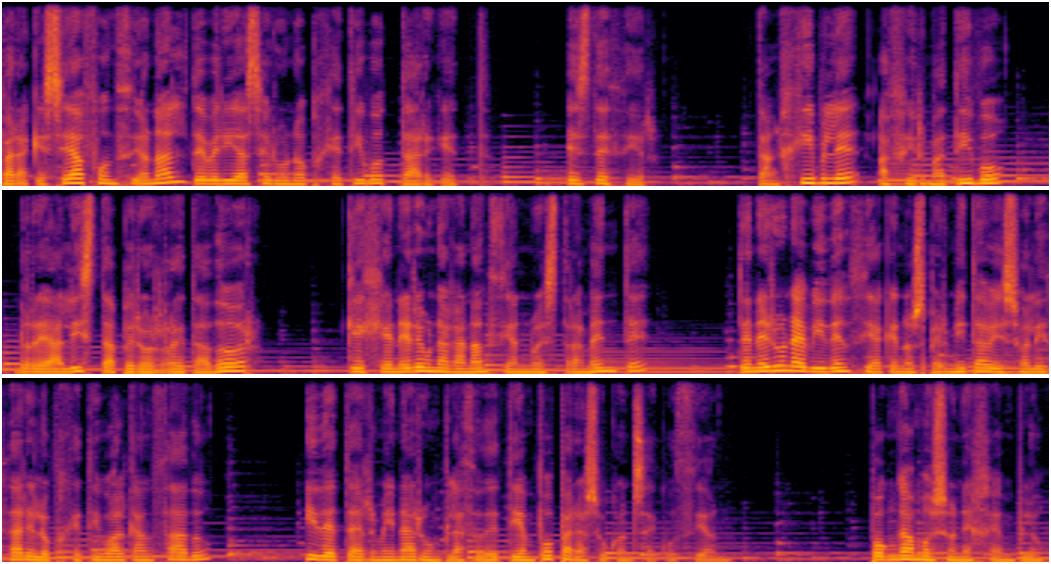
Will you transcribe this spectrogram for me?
para que sea funcional debería ser un objetivo target, es decir, tangible, afirmativo, realista pero retador, que genere una ganancia en nuestra mente, tener una evidencia que nos permita visualizar el objetivo alcanzado y determinar un plazo de tiempo para su consecución. Pongamos un ejemplo.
